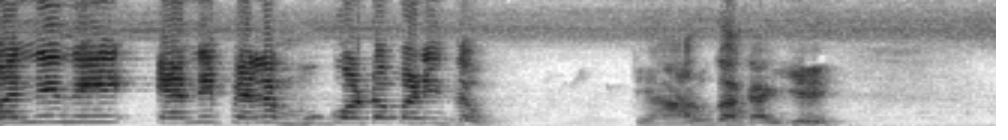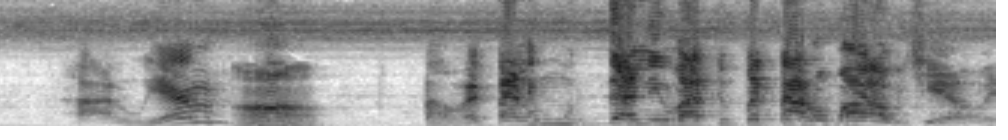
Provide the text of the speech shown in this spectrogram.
બની નહીં એની પહેલા હું ગોડો બની જાઉં. તે હારું કાકા ઈએ. સારું એમ? હા. હવે તને મુદ્દાની વાત ઉપર તારો બા આવશે હવે.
